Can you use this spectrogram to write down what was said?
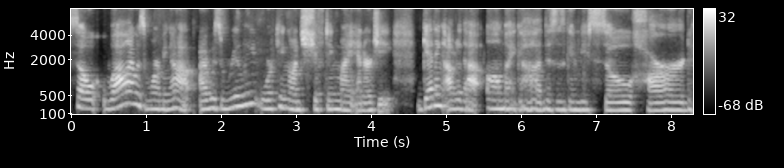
So while I was warming up, I was really working on shifting my energy, getting out of that, oh my God, this is going to be so hard.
